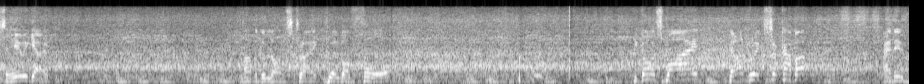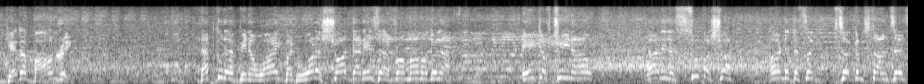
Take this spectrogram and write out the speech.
So here we go. Mahmudullah on strike, 12 off 4. He goes wide, down to extra cover, and he'll get a boundary. That could have been a wide, but what a shot that is uh, from Mahmudullah. 8 of 3 now. That is a super shot under the circumstances,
